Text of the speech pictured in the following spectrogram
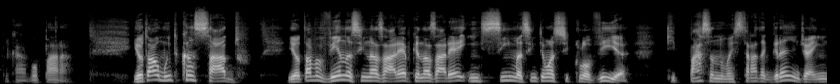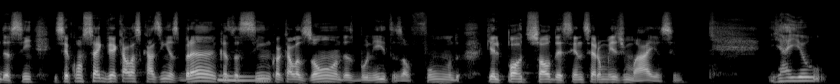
Falei, cara, vou parar. E eu tava muito cansado. E eu tava vendo assim Nazaré, porque Nazaré em cima assim tem uma ciclovia que passa numa estrada grande ainda assim, e você consegue ver aquelas casinhas brancas assim, com aquelas ondas bonitas ao fundo, aquele pôr do sol descendo, isso era o mês de maio assim. E aí eu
